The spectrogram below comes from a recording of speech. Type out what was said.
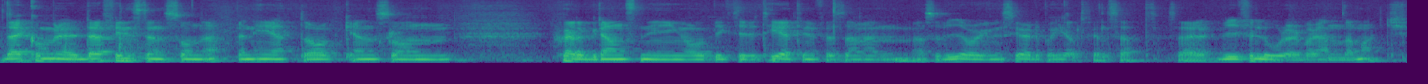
Där, kommer det, där finns det en sån öppenhet och en sån självgranskning och objektivitet inför men alltså vi organiserade på helt fel sätt. Så här, vi förlorar varenda match.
